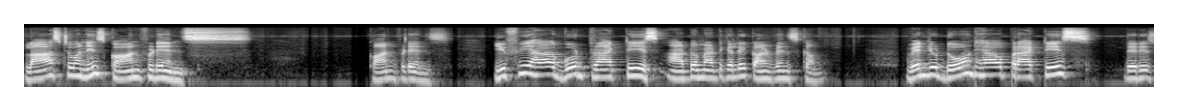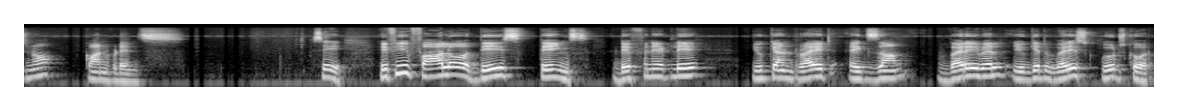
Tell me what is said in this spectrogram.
Last one is confidence. Confidence. If we have good practice, automatically confidence come. When you don't have practice, there is no confidence. See, if you follow these things, definitely you can write exam very well. You get very good score.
